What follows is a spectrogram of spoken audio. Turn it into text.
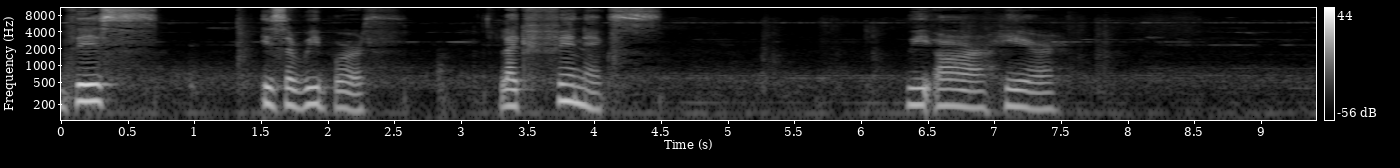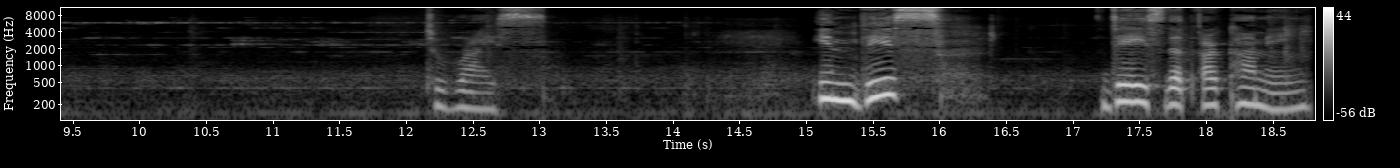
This is a rebirth. Like phoenix we are here to rise in these days that are coming,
